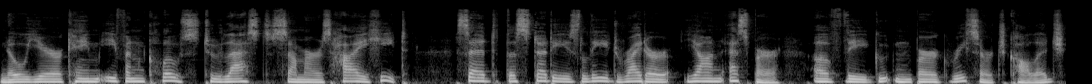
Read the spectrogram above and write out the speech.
No year came even close to last summer's high heat, said the study's lead writer Jan Esper of the Gutenberg Research College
